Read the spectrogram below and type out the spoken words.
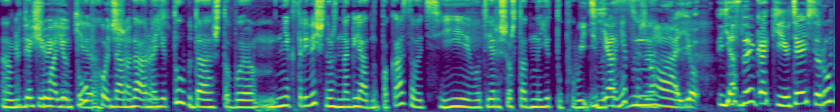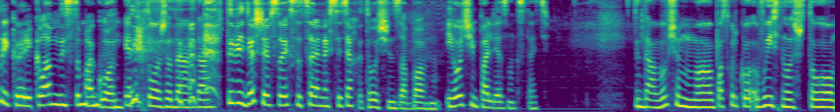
Это такие еще маленькие. YouTube хочешь да, да, на YouTube, да, чтобы некоторые вещи нужно наглядно показывать. И вот я решила, что надо на YouTube выйти. Я Наконец знаю. Же. Я знаю, какие. У тебя есть рубрика «Рекламный самогон». Это ты, тоже, да, да. Ты ведешь ее в своих социальных сетях. Это очень забавно. И очень полезно, кстати. Да, в общем, э, поскольку выяснилось, что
